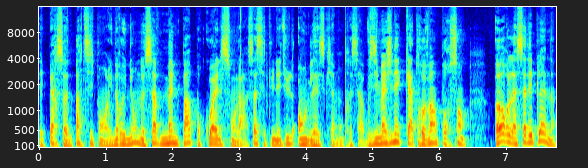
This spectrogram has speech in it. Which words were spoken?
des personnes participant à une réunion ne savent même pas pourquoi elles sont là. Ça, c'est une étude anglaise qui a montré ça. Vous imaginez 80%. Or, la salle est pleine.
